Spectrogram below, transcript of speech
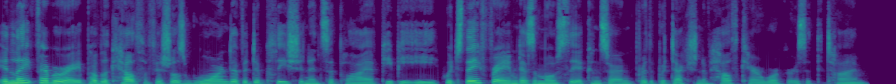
In late February, public health officials warned of a depletion in supply of PPE, which they framed as mostly a concern for the protection of healthcare workers at the time.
